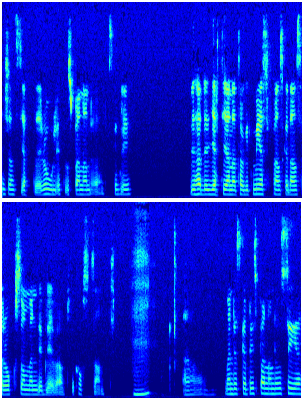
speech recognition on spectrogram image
det känns jätteroligt och spännande. Det ska bli... Vi hade jättegärna tagit med svenska dansare också, men det blev allt för kostsamt. Mm. Uh, men det ska bli spännande att se.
